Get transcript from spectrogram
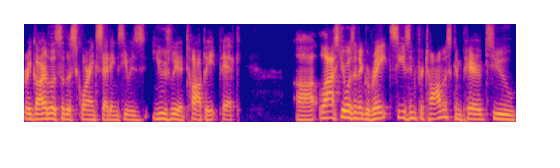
regardless of the scoring settings, he was usually a top eight pick. Uh, last year wasn't a great season for Thomas compared to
